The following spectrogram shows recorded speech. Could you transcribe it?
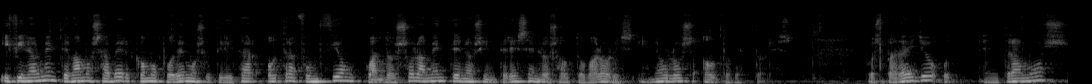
Y finalmente vamos a ver cómo podemos utilizar otra función cuando solamente nos interesen los autovalores y no los autovectores. Pues para ello entramos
